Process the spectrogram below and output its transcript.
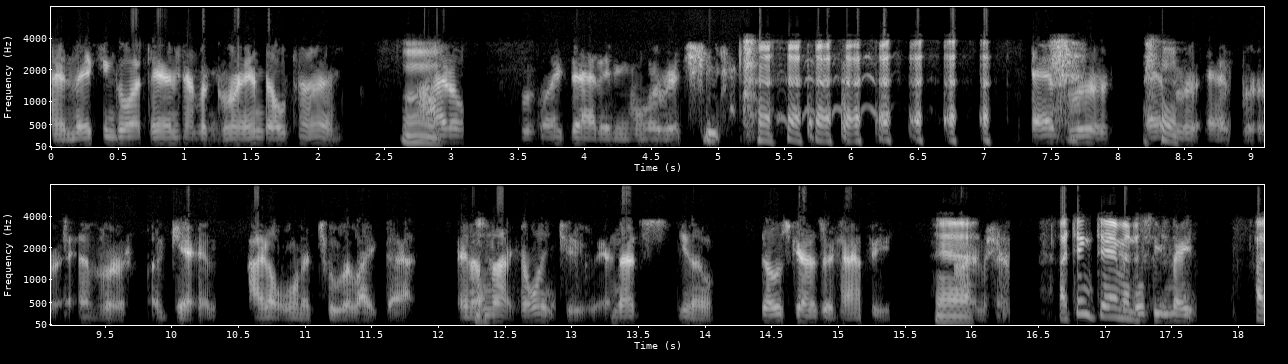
and they can go out there and have a grand old time. Mm. I don't look like that anymore, Richie. ever, ever, ever, ever again. I don't want to tour like that, and I'm not going to. And that's you know, those guys are happy. yeah. I'm happy. I think Damon. We'll be made. I,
